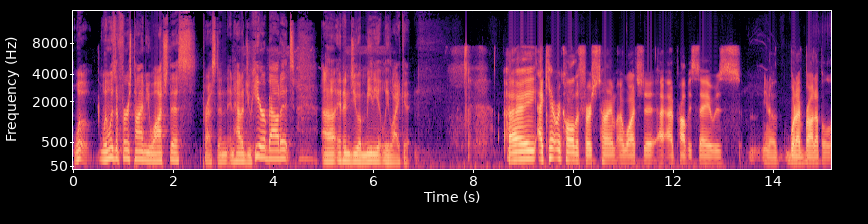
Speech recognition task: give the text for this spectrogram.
when was the first time you watched this, Preston, and how did you hear about it? Uh, and did you immediately like it? I I can't recall the first time I watched it. I, would probably say it was, you know, what I've brought up a,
